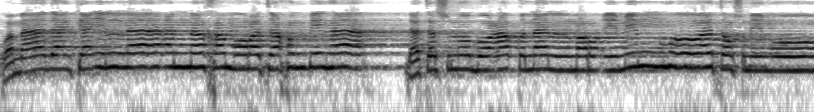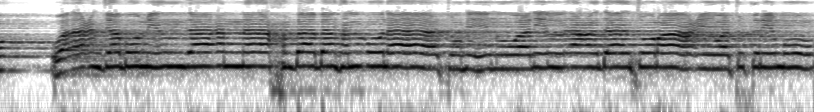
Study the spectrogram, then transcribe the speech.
وما ذاك إلا أن خمرة حبها لتسلب عقل المرء منه وتصنم وأعجب من ذا أن أحبابها الأولى تهين وللأعداء تراعي وتكرم.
